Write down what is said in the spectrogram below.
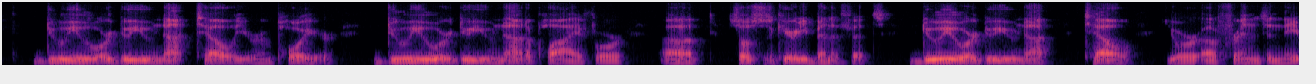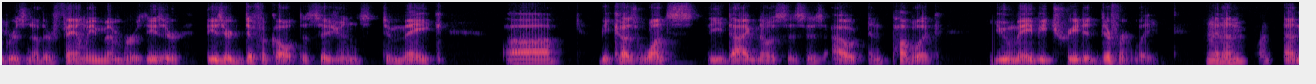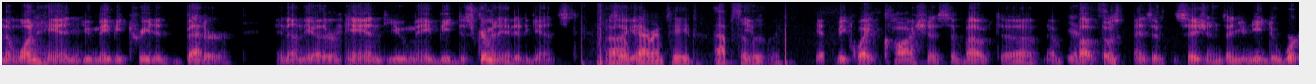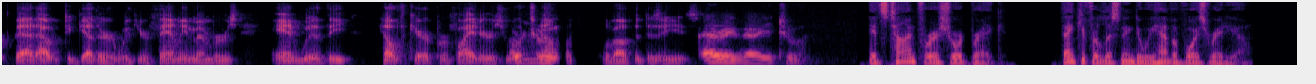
do you or do you not tell your employer? Do you or do you not apply for uh, Social Security benefits? Do you or do you not tell your uh, friends and neighbors and other family members? These are these are difficult decisions to make uh, because once the diagnosis is out in public, you may be treated differently. Mm-hmm. And on, mm-hmm. on the one hand, you may be treated better, and on the other hand, you may be discriminated against. Uh, so guaranteed, have, absolutely. You, you, have to be quite cautious about uh, about yes. those kinds of decisions, and you need to work that out together with your family members and with the healthcare providers who oh, are true. knowledgeable about the disease. Very, very true. It's time for a short break. Thank you for listening to We Have a Voice Radio.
